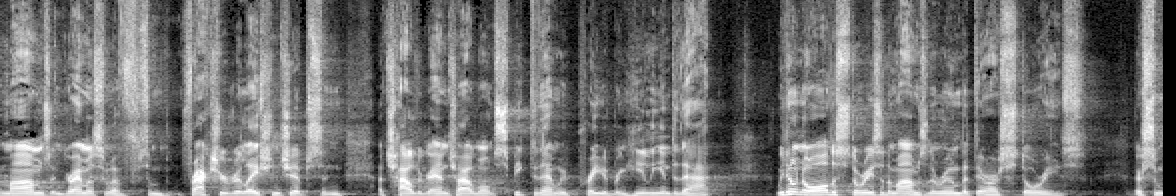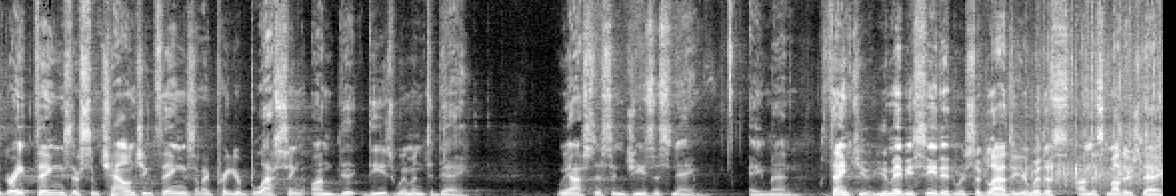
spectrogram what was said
moms and grandmas who have some fractured relationships and a child or grandchild won't speak to them. We pray you bring healing into that. We don't know all the stories of the moms in the room, but there are stories. There's some great things, there's some challenging things, and I pray your blessing on th- these women today. We ask this in Jesus' name. Amen. Thank you. You may be seated. We're so glad that you're with us on this Mother's Day.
